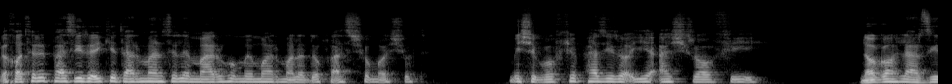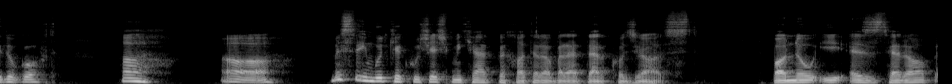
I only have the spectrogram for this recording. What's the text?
به خاطر پذیرایی که در منزل مرحوم مارمالادوف از شما شد. میشه گفت که پذیرایی اشرافی. ناگاه لرزید و گفت آه آه مثل این بود که کوشش می‌کرد به خاطر آورد در کجاست. با نوعی اضطراب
